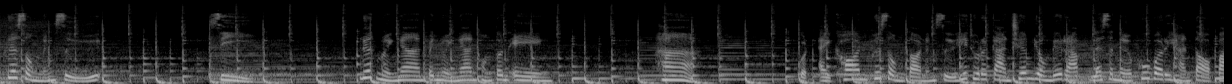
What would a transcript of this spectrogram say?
เพื่อส่งหนังสือ 4. เลือกหน่วยงานเป็นหน่วยงานของตนเอง 5. กดไอคอนเพื่อส่งต่อหนังสือให้ธุรการเชื่อมโยงได้รับ และเสนอผู้บริหารต่อไป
